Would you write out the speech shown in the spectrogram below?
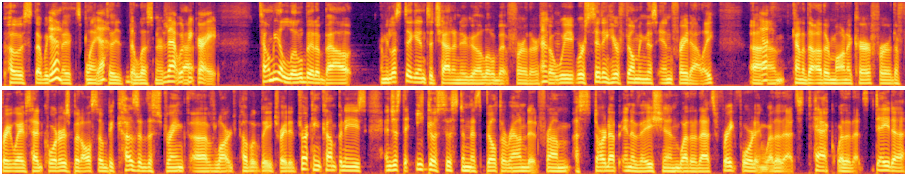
post that we Yes. can explain Yeah. to the listeners. That would about. be great. Tell me a little bit about. I mean, let's dig into Chattanooga a little bit further. So we we're sitting here filming this in Freight Alley, Yes. um, kind of the other moniker for the FreightWaves headquarters, but also because of the strength of large publicly traded trucking companies and just the ecosystem that's built around it, from a startup innovation, whether that's freight forwarding, whether that's tech, whether that's data,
